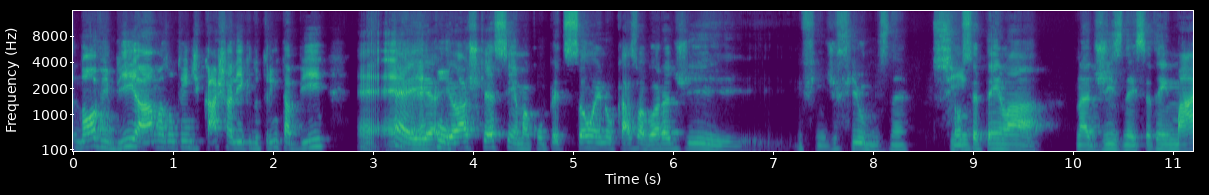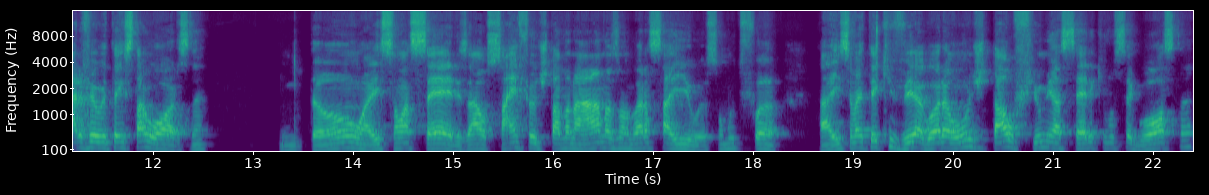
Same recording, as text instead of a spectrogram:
9 bi a Amazon tem de caixa líquido 30 bi. É, é, é, é eu acho que é assim, é uma competição aí no caso agora de, enfim, de filmes, né? Sim. Então você tem lá na Disney, você tem Marvel e tem Star Wars, né? Então aí são as séries. Ah, o Seinfeld estava na Amazon, agora saiu. Eu sou muito fã. Aí você vai ter que ver agora onde está o filme e a série que você gosta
